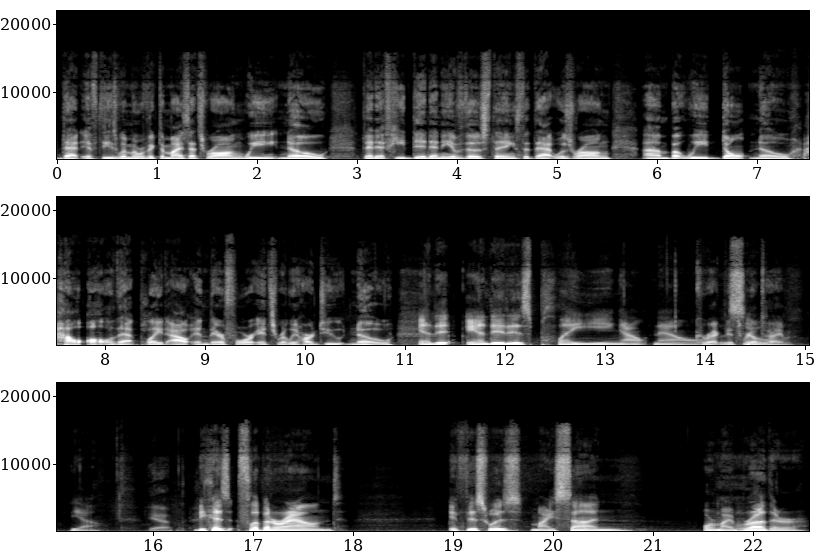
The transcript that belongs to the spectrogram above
that if these women were victimized, that's wrong. We know that if he did any of those things, that that was wrong. Um, but we don't know how all of that played out, and therefore it's really hard to know. And it and it is playing out now. Correct. It's real time. Yeah. Yeah. Because flip it around, if this was my son or my brother,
